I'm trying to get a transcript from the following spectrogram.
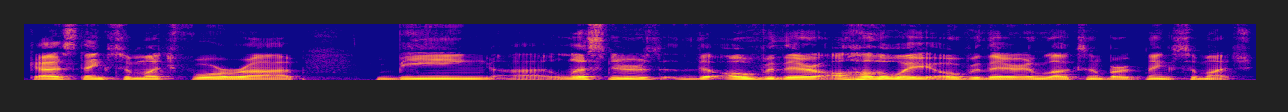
guys, thanks so much for uh, being uh, listeners over there, all the way over there in Luxembourg. Thanks so much.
